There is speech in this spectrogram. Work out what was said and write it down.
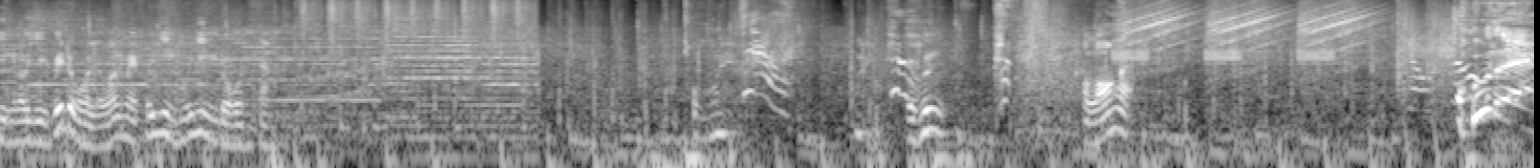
ยิงเรายิงไม่โดนเลยว่าทำไมเขายิงเขายิงโดนจังโอ้ยเดี๋ยวพึ่งขอร้องแหละ No, Oh, no. The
